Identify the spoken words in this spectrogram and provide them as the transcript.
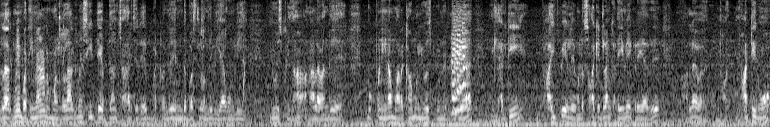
எல்லாருக்குமே பார்த்தீங்கன்னா நம்மளுக்கு எல்லாருக்குமே சி டேப் தான் சார்ஜரு பட் வந்து இந்த பஸ்ஸில் வந்து வி ஹேவ் ஒன்லி யூஎஸ்பி தான். அதனால் வந்து புக் பண்ணிங்கன்னா மறக்காமல் யூஎஸ்பி ஒன்று எடுத்துக்கங்க. இல்லாட்டி வாய்ப்பே இல்லை. உங்களோட சாக்கெட்லாம் கிடையவே கிடையாது. அதனால் மா- மாட்டிடுவோம்.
